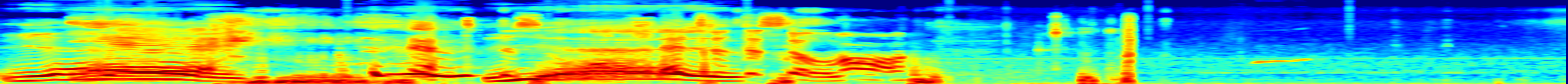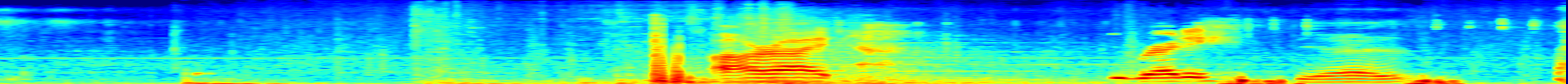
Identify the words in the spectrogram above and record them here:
Yes! that, took us so long. that took us so long. All right. You ready? Yes.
